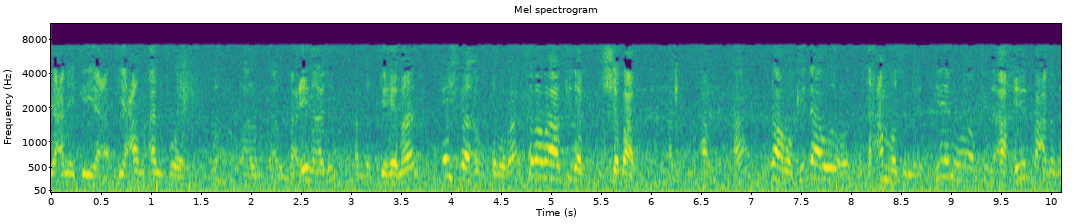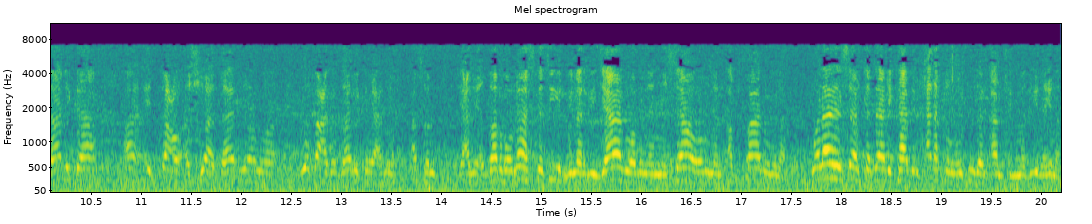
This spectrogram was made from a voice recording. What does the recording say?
يعني في في عام 1040 هذه التهمان إيش سببها؟ سببها كذا الشباب. قاموا كذا وتحمسوا للدين وفي الأخير بعد ذلك ادعوا أشياء ثانية وبعد ذلك يعني حصل يعني ضروا ناس كثير من الرجال ومن النساء ومن الأطفال ومن ولا يزال كذلك هذه الحركة موجوده الآن في المدينة هنا.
